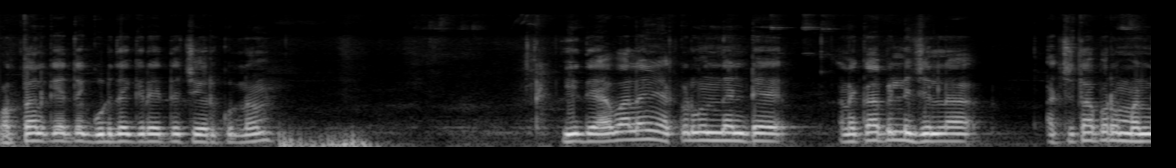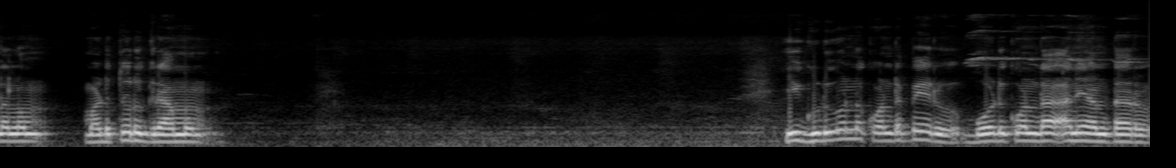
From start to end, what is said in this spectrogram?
మొత్తానికైతే గుడి దగ్గర అయితే చేరుకున్నాం. ఈ దేవాలయం ఎక్కడ ఉందంటే అనకాపల్లి జిల్లా అచ్యుతాపురం మండలం మడుతూరు గ్రామం. ఈ గుడి ఉన్న కొండ పేరు బోడికొండ అని అంటారు.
